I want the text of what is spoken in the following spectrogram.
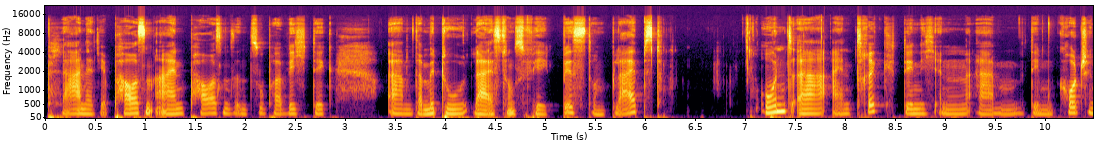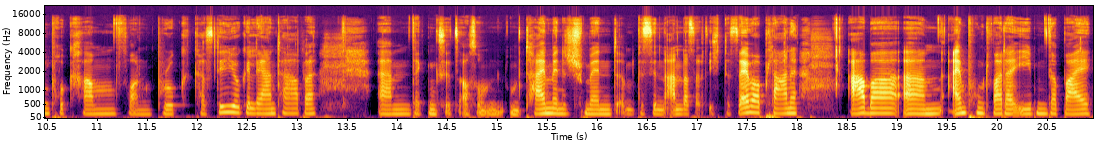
plane dir Pausen ein. Pausen sind super wichtig, ähm, damit du leistungsfähig bist und bleibst. Und äh, ein Trick, den ich in ähm, dem Coaching-Programm von Brooke Castillo gelernt habe, ähm, da ging es jetzt auch so um, um Time-Management, ein bisschen anders, als ich das selber plane. Aber ähm, ein Punkt war da eben dabei,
